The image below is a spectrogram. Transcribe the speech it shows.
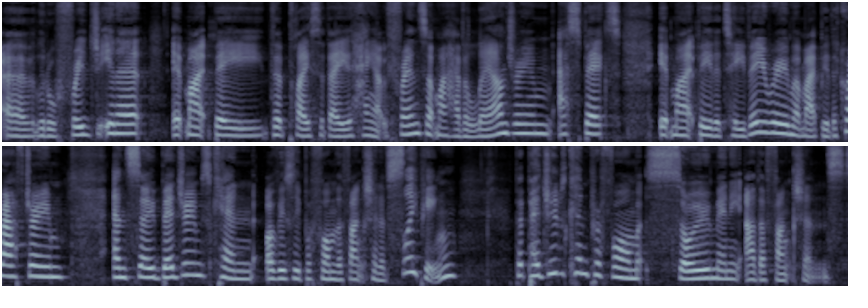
a little fridge in it. It might be the place that they hang out with friends. So it might have a lounge room aspect. It might be the TV room. It might be the craft room. And so bedrooms can obviously perform the function of sleeping, but bedrooms can perform so many other functions.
